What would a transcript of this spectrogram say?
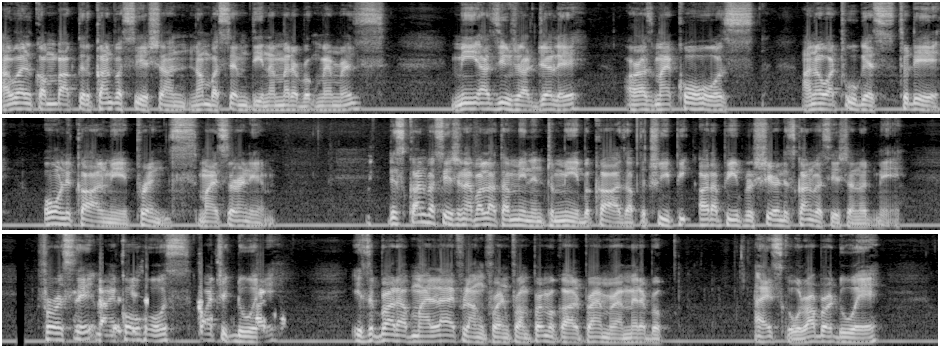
and welcome back to the conversation number 17 of Meadowbrook Memories. Me, as usual, Jelly, or as my co host and our two guests today, only call me Prince, my surname. This conversation have a lot of meaning to me because of the three pe- other people sharing this conversation with me. Firstly, my co-host, Patrick Douet, is the brother of my lifelong friend from Pembroke Primary and Meadowbrook High School, Robert Douet,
